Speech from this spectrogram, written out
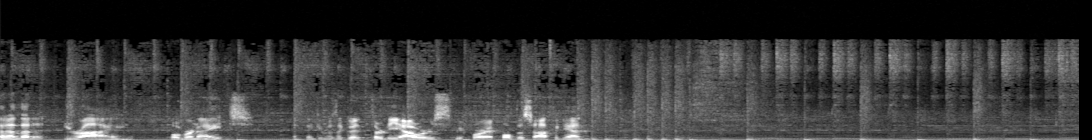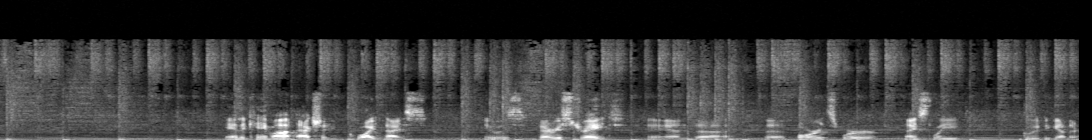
Then I let it dry overnight. I think it was a good 30 hours before I pulled this off again. And it came out actually quite nice. It was very straight and uh, the boards were nicely glued together.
